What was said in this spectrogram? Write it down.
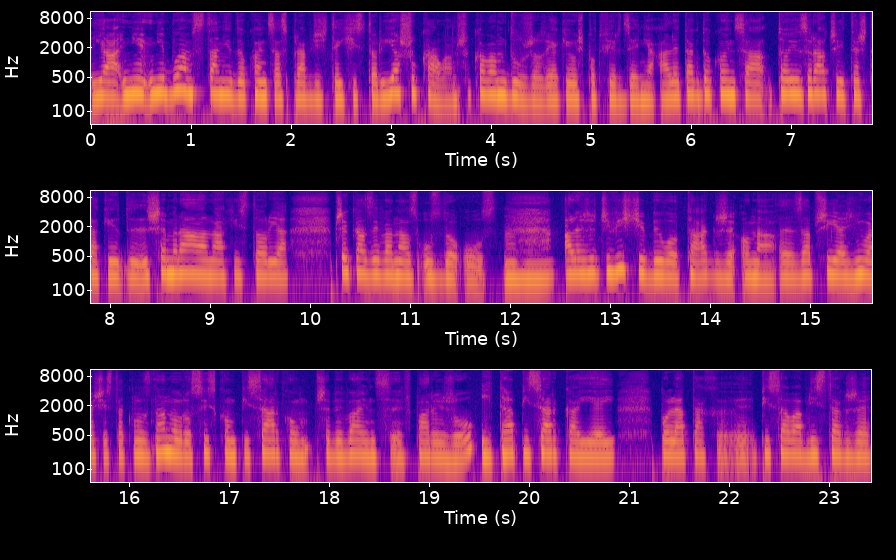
Ja nie, nie byłam w stanie do końca sprawdzić tej historii. Ja szukałam, szukałam dużo jakiegoś potwierdzenia, ale tak do końca to jest raczej też takie y, szemrana historia przekazywana z ust do ust. Mhm. Ale rzeczywiście było tak, że ona e, zaprzyjaźniła się z taką znaną rosyjską pisarką, przebywając e, w Paryżu. I ta pisarka jej po latach e, pisała w listach, że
